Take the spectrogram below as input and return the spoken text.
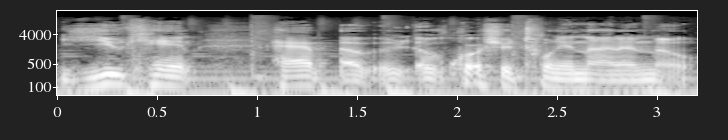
You can't have, a, of course, you're 29 and no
